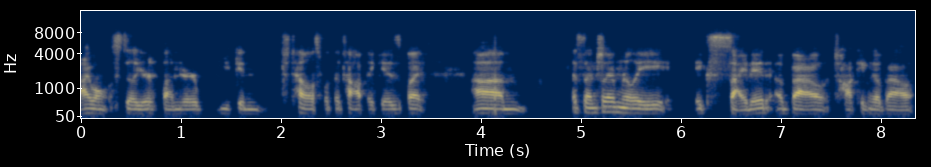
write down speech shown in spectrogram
i won't steal your thunder you can tell us what the topic is but um, essentially i'm really excited about talking about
